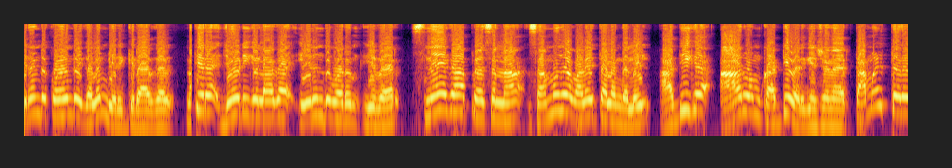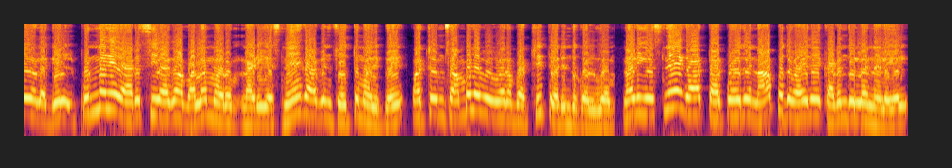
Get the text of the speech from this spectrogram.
இரண்டு குழந்தைகளும் இருக்கிறார்கள். நட்சத்திர ஜோடிகளாக இருந்து வரும் இவர் ஸ்னேகா பிரசன்னா சமூக வலைதளங்களில் அதிக ஆர்வம் காட்டி வருகின்றனர். தமிழ் திரையுலகில் புன்னகை அரசியாக வலம் வரும் நடிகை ஸ்னேகாவின் சொத்து மதிப்பு மற்றும் சம்பள விவரம் பற்றி தெரிந்து கொள்வோம். நடிகை ஸ்னேகா தற்போது நாற்பது வயதை கடந்துள்ள நிலையில்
